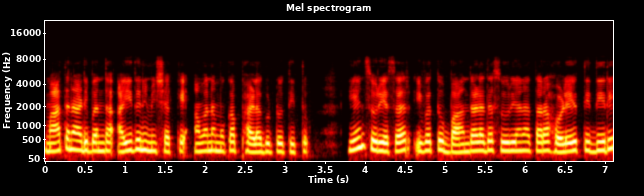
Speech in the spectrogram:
ಮಾತನಾಡಿ ಬಂದ ಐದು ನಿಮಿಷಕ್ಕೆ ಅವನ ಮುಖ ಫಳಗುಟ್ಟುತ್ತಿತ್ತು. "ಏನ್ ಸೂರ್ಯ ಸರ್, ಇವತ್ತು ಬಾಂದಳದ ಸೂರ್ಯನ ತರ ಹೊಳೆಯುತ್ತಿದ್ದೀರಿ?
